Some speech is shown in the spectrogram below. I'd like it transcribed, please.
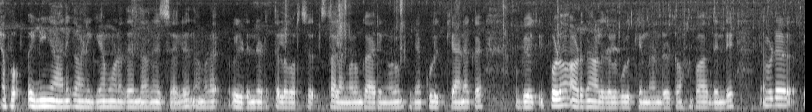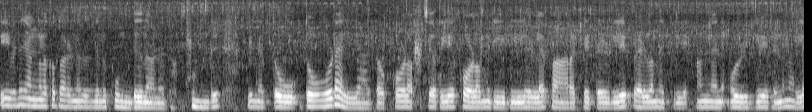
അപ്പോൾ ഇനി ഞാൻ കാണിക്കാൻ പോണത് എന്താണെന്ന് വെച്ചാൽ നമ്മുടെ വീടിന്റെ അടുത്തുള്ള കുറച്ച് സ്ഥലങ്ങളും കാര്യങ്ങളും പിന്നെ കുളിക്കാനൊക്കെ ഉപയോഗിച്ച് ഇപ്പോഴും അവിടുന്ന് ആളുകൾ കുളിക്കുന്നുണ്ട് കേട്ടോ അപ്പോൾ അതിന്റെ ഇവിടെ ഇവിടെ ഞങ്ങളൊക്കെ പറയുന്നത് ഇതിന് കുണ്ട് എന്നാണ് കേട്ടോ കുണ്ട് പിന്നെ തോ തോടല്ല കേട്ടോ കുളം ചെറിയ കുളം രീതിയിലുള്ള പാറക്കെട്ടുകളിൽ വെള്ളം നിൽക്കില്ലേ അങ്ങനെ ഒഴുകി വരുന്ന നല്ല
